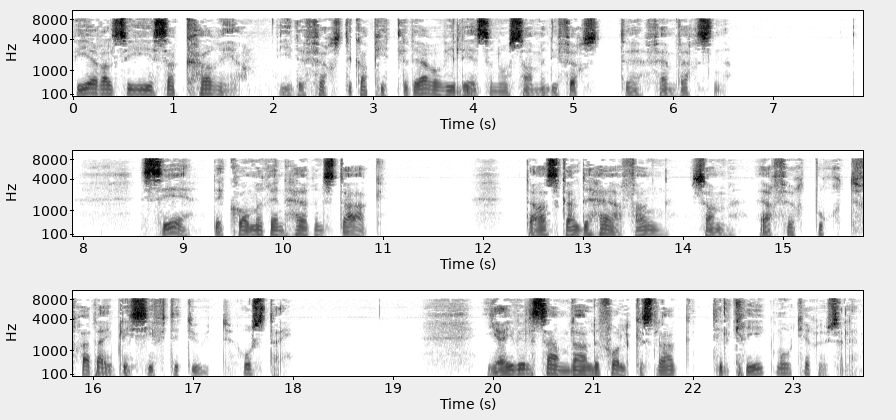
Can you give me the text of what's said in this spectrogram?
Vi er altså i Zakaria, i det første kapitlet der, og vi leser nå sammen de første fem versene. Se, det kommer en Herrens dag. Da skal det hærfang som er ført bort fra deg, bli skiftet ut hos deg. Jeg vil samle alle folkeslag til krig mot Jerusalem.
